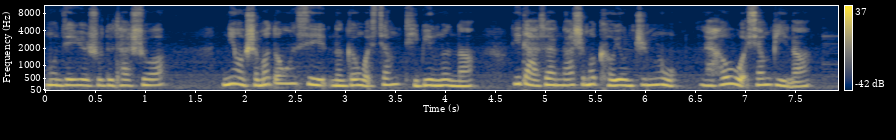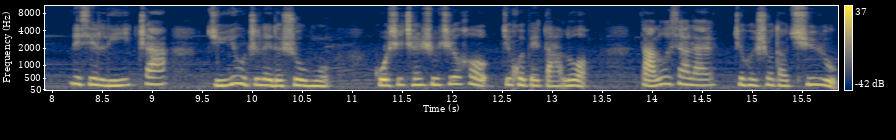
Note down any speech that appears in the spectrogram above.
梦见月叔对他说：“你有什么东西能跟我相提并论呢？你打算拿什么可用之木来和我相比呢？那些梨渣。”橘柚之类的树木，果实成熟之后就会被打落，打落下来就会受到屈辱。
